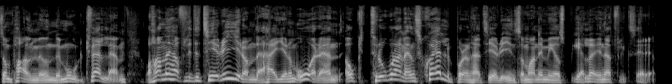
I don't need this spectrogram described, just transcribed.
som Palme under mordkvällen. Och han har haft lite teorier om det här genom åren. Och tror han ens själv på den här teorin som han är med och spelar i Netflix-serien?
